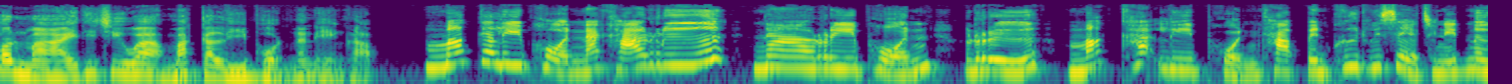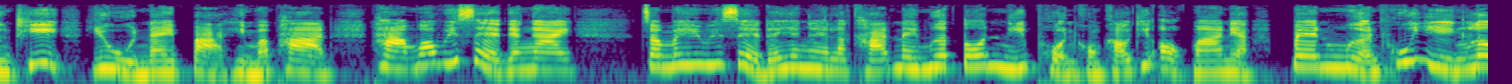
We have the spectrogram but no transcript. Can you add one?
ต้นไม้ที่ชื่อว่ามักกะลีผลนั่นเองครับมักกะลีผลนะคะ หรือนารีผล หรือมักคะลีผลค่ะ เป็นพืชวิเศษชนิดหนึ่งที่อยู่ในป่าหิมพานต์ถามว่าวิเศษยังไง จะไม่ให้วิเศษได้ยังไงล่ะคะ ในเมื่อต้นนี้ผลของเขาที่ออกมาเนี่ย เป็นเหมือนผู้หญิงเล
